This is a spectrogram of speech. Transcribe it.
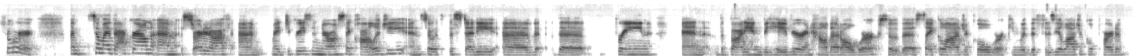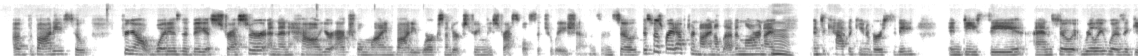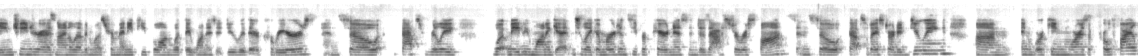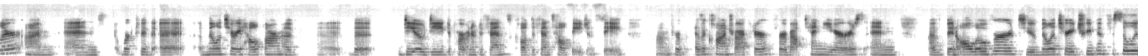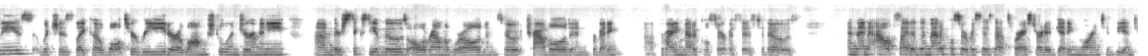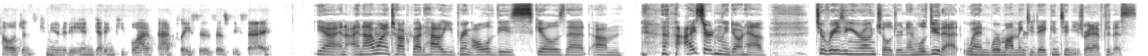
Sure. Um, so my background um, started off, um, my degrees in neuropsychology, and so it's the study of the brain and the body and behavior and how that all works. So the psychological working with the physiological part of, of the body. So figuring out what is the biggest stressor and then how your actual mind body works under extremely stressful situations. And so this was right after 9-11, Lauren. I mm. Went to Catholic University in DC. And so it really was a game changer as 9 11 was for many people on what they wanted to do with their careers. And so that's really what made me want to get into like emergency preparedness and disaster response. And so that's what I started doing um, and working more as a profiler um, and worked with a, a, military health arm of uh, the DoD Department of Defense called Defense Health Agency um, for, as a contractor for about 10 years. And I've been all over to military treatment facilities, which is like a Walter Reed or a Landstuhl in Germany. Um, there's 60 of those all around the world, and so traveled and providing uh, providing medical services to those. And then outside of the medical services, that's where I started getting more into the intelligence community and getting people out of bad places, as we say. Yeah, and and I want to talk about how you bring all of these skills that um, I certainly don't have to raising your own children. And we'll do that when We're Momming Today continues right after this.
